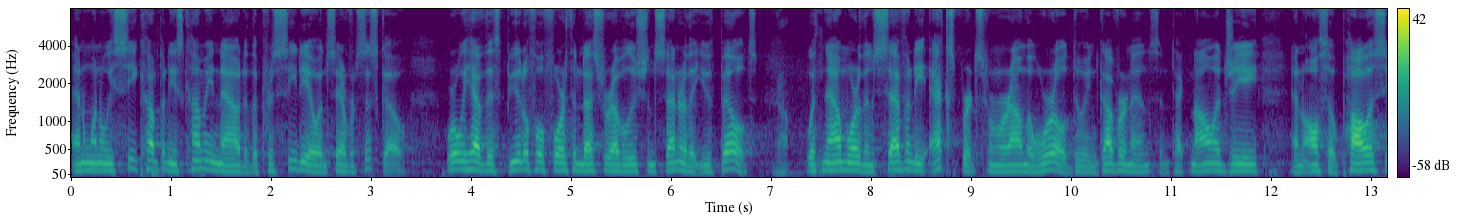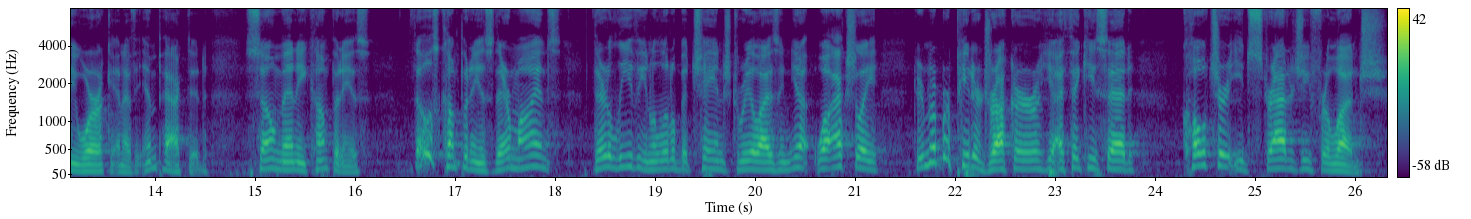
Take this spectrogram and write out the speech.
and when we see companies coming now to the Presidio in San Francisco, where we have this beautiful Fourth Industrial Revolution Center that you've built, Yeah. with now more than 70 experts from around the world doing governance and technology and also policy work and have impacted so many companies. Those companies, their minds, they're leaving a little bit changed, realizing, yeah, well, actually, do you remember Peter Drucker? He, I think he said, culture eats strategy for lunch.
